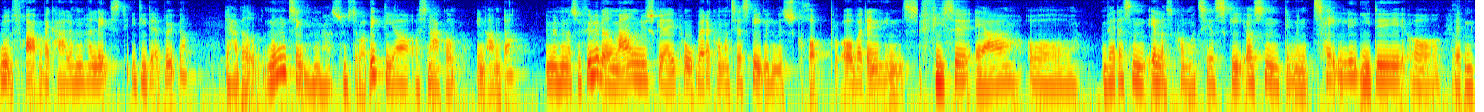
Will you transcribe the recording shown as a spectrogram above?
ud fra, hvad Carla hun har læst i de der bøger. Der har været nogle ting, hun har synes, det var vigtigere at snakke om end andre. Men hun har selvfølgelig været meget nysgerrig på, hvad der kommer til at ske med hendes krop, og hvordan hendes fisse er, og hvad der sådan ellers kommer til at ske. Også sådan det mentale i det, og hvad den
